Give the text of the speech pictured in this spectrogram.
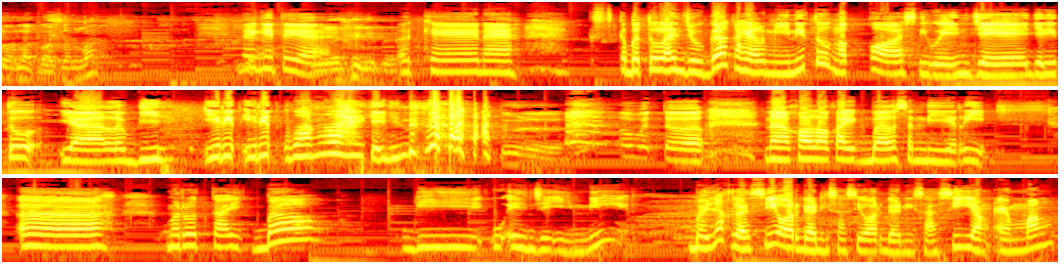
kalau anak kosan mah kayak gitu ya? Oke nah kebetulan juga Kak Helmi ini tuh ngekos di WNJ jadi tuh ya lebih irit-irit uang lah kayak gitu. Betul. Oh betul. Nah kalau Kak Iqbal sendiri, eh menurut Kak Iqbal di UNJ ini banyak gak sih organisasi-organisasi yang emang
